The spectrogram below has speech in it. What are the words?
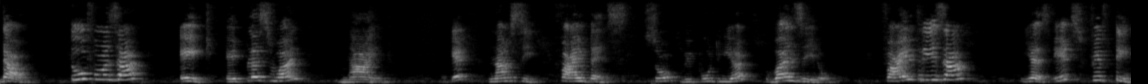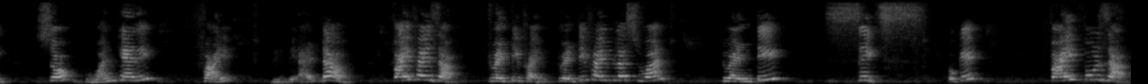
down. 2 fours are 8. 8 plus 1, 9. Okay. Now see, 5 tens. So, we put here 1 0. 5 threes are, yes, it's 15. So, 1 carry, 5 will be add down. 5 fives are 25. 25 plus 1, 26. Okay. 5 fours are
